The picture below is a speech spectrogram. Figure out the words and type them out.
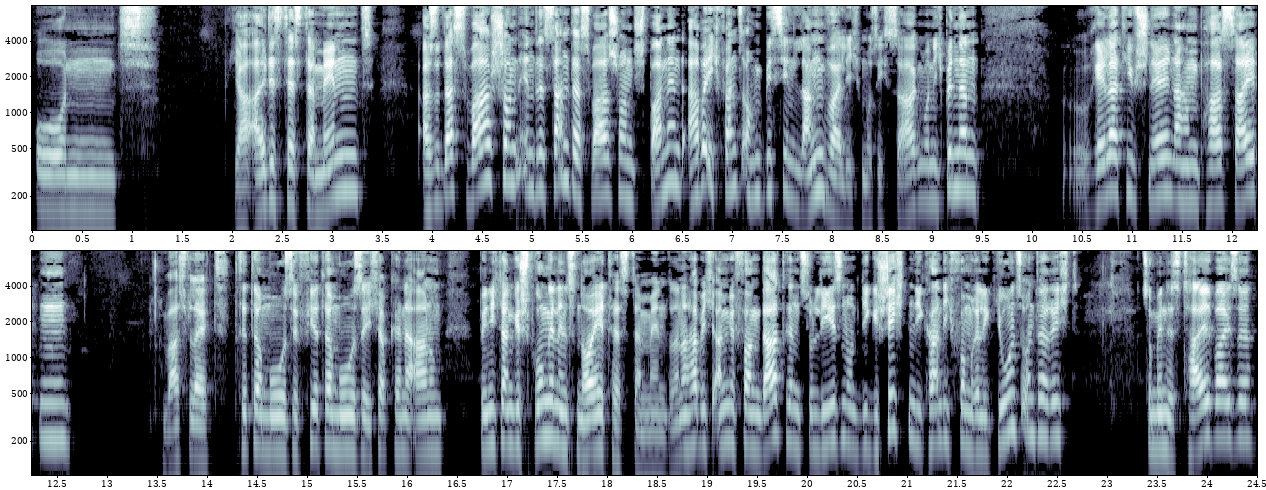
und ja, Altes Testament, also das war schon interessant, das war schon spannend, aber ich fand es auch ein bisschen langweilig, muss ich sagen. Und ich bin dann relativ schnell nach ein paar Seiten, war es vielleicht dritter Mose, vierter Mose, ich habe keine Ahnung, bin ich dann gesprungen ins Neue Testament. Und dann habe ich angefangen, da drin zu lesen und die Geschichten, die kannte ich vom Religionsunterricht, zumindest teilweise.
